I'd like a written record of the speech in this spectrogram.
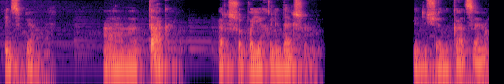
В принципе. А, так. Хорошо, поехали дальше. Следующая локация.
